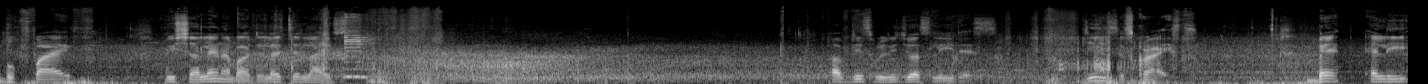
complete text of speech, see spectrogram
Book 5, we shall learn about the later lives of these religious leaders. Jesus Christ, birth, early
